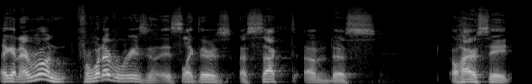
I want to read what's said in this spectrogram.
again, everyone for whatever reason, it's like there's a sect of this Ohio State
